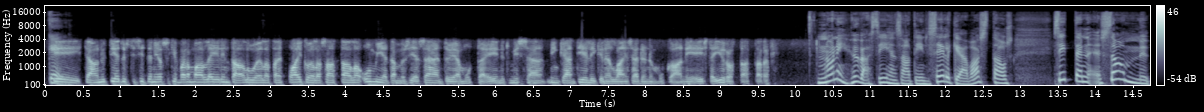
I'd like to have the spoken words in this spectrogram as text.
Okay. Ei, tämä on nyt tietysti sitten jossakin varmaan leirintäalueella tai paikoilla saattaa olla omia tämmöisiä sääntöjä, mutta ei nyt missään minkään tieliikennelainsäädännön mukaan, niin ei sitä irrottaa tarvi. No niin, hyvä. Siihen saatiin selkeä vastaus. Sitten Sammy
